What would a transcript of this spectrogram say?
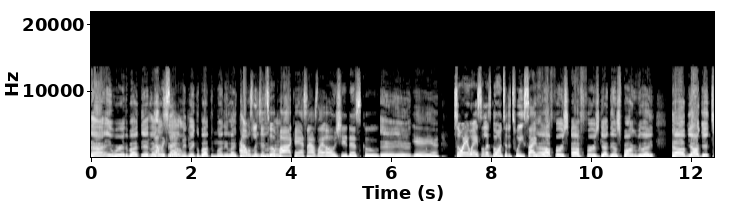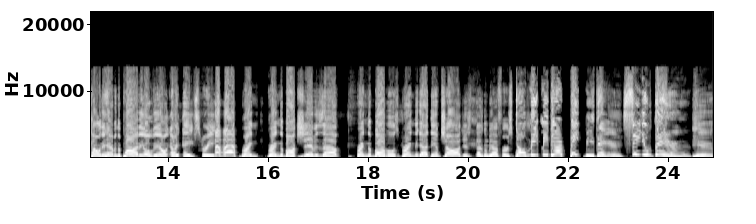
Nah, I ain't worried about that. Like I'm I said, I don't think about the money like that. I was mean, listening to a come. podcast and I was like, oh shit, that's cool. Yeah, yeah. Yeah, yeah. So anyway, so let's go into the tweet. Now, I first, I first got them to be like, um, y'all get Tony having a party over there on 8th Street. bring, bring the box Chevys out. Bring the bubbles. Bring the goddamn charges. That's gonna be our first sponsor. Don't meet me there, beat me there. Yeah. See you there. Yeah,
